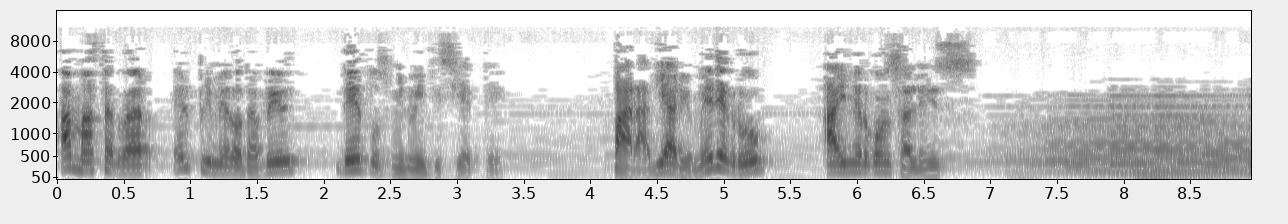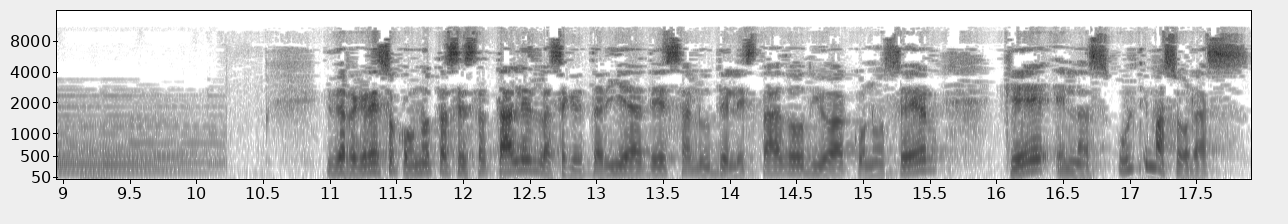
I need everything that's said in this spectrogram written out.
a más tardar el 1 de abril de 2027. Para Diario Media Group, Ainer González. Y de regreso con notas estatales, la Secretaría de Salud del Estado dio a conocer que en las últimas horas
